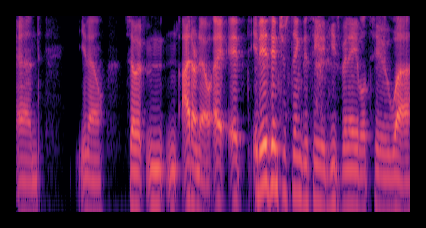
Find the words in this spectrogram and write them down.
and you know so it, mm, I don't know it it is interesting to see that he's been able to uh,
